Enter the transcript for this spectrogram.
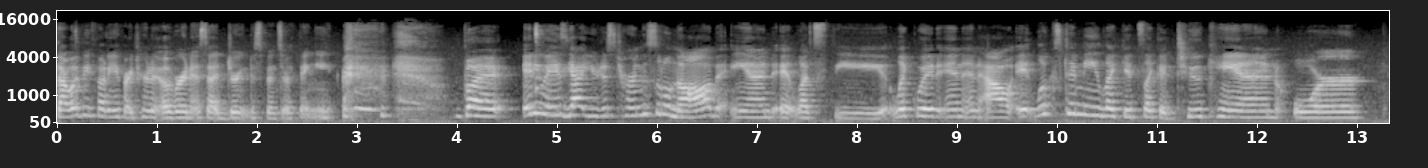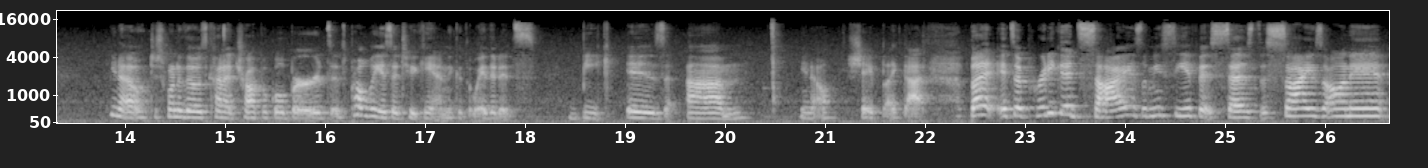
That would be funny if I turned it over and it said drink dispenser thingy But anyways, yeah, you just turn this little knob and it lets the liquid in and out. It looks to me like it's like a toucan or, you know, just one of those kind of tropical birds. It probably is a toucan because the way that its beak is, um, you know, shaped like that. But it's a pretty good size. Let me see if it says the size on it.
